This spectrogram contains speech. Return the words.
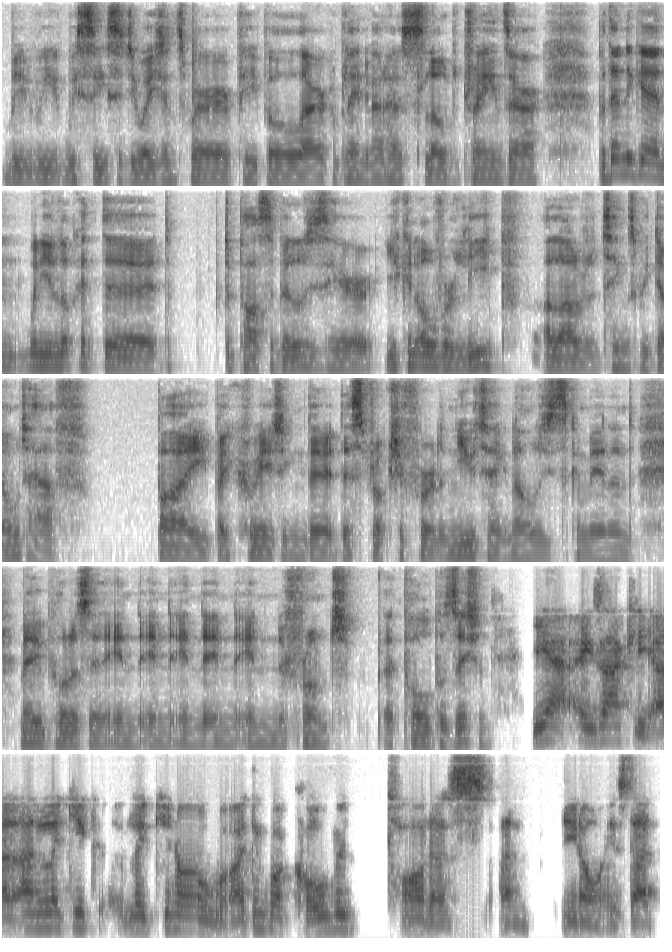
we, we see situations where people are complaining about how slow the trains are. But then again, when you look at the, the, the possibilities here, you can overleap a lot of the things we don't have by by creating the, the structure for the new technologies to come in and maybe put us in in in in, in the front uh, pole position. Yeah, exactly. And, and like you like you know, I think what COVID taught us, and you know, is that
